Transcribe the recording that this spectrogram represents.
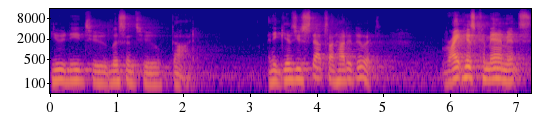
you need to listen to God. And He gives you steps on how to do it. Write His commandments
